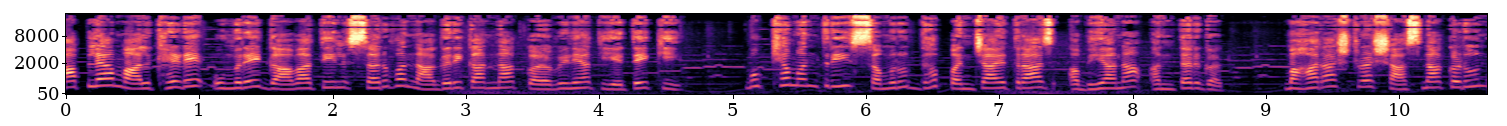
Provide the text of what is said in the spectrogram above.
आपल्या मालखेडे उमरे गावातील सर्व नागरिकांना कळविण्यात येते की मुख्यमंत्री समृद्ध पंचायतराज अभियाना अंतर्गत महाराष्ट्र शासनाकडून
